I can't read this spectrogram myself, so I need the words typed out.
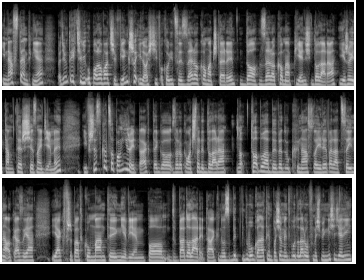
I następnie będziemy tutaj chcieli upolować większe ilości w okolicy 0,4 do 0,5 dolara, jeżeli tam też się znajdziemy. I wszystko co poniżej, tak, tego 0,4 dolara, no to byłaby według nas tutaj rewelacyjna okazja, jak w przypadku Manty, nie wiem, po 2 dolary, tak? No zbyt długo na tym poziomie 2 dolarów myśmy nie siedzieli,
